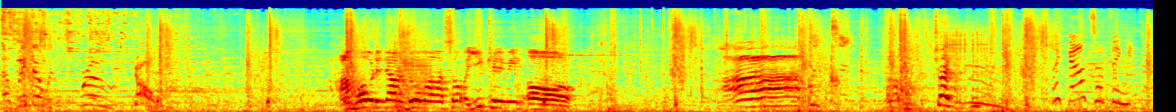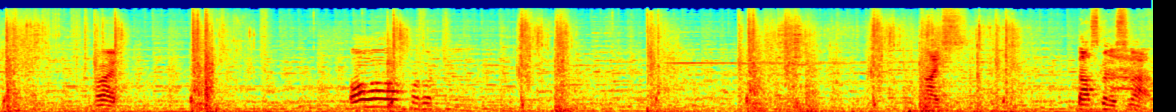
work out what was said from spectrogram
The window is screwed. Go! I'm holding down the door by myself. Are you kidding me? Oh. Ah. Oh, try. I found something. All right. Oh my god. That's gonna snap.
